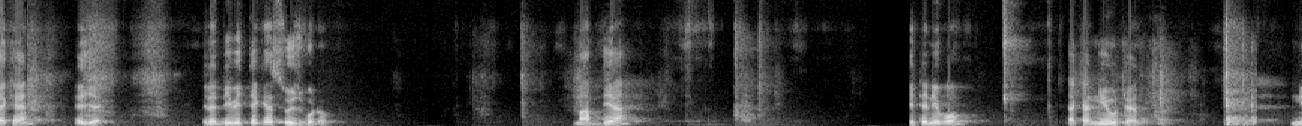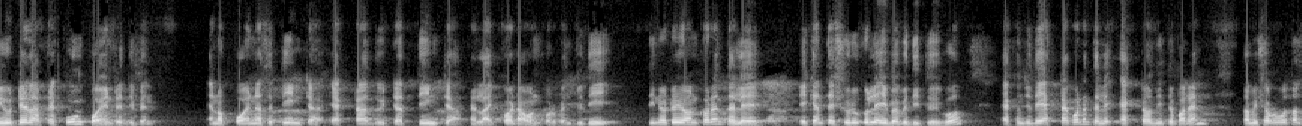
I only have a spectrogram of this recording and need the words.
দেখেন, এই যে, এটা ডিবি থেকে সুইচ বোর্ডও মাপ দিয়া কেটে নিব। একটা নিউটেল নিউটেল আপনি কোন পয়েন্টে দিবেন? এন পয়েন্ট আছে তিনটা, একটা, দুইটা, তিনটা। আপনি লাইট কয়টা অন করবেন? যদি তিনটাই অন করেন, তাহলে এখান থেকে শুরু করলে এইভাবে দিতে হইব। এখন যদি একটা করেন, তাহলে একটাও দিতে পারেন। তো আমি সর্বপ্রথম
